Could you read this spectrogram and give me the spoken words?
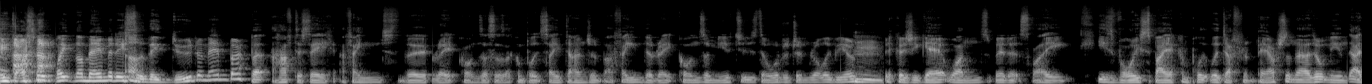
he doesn't wipe their memory, so they do remember. But I have to say, I find the retcons, this is a complete side tangent, but I find the retcons of Mewtwo's the origin really weird Mm. because you get ones where it's like he's voiced by a completely different person. I don't mean a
